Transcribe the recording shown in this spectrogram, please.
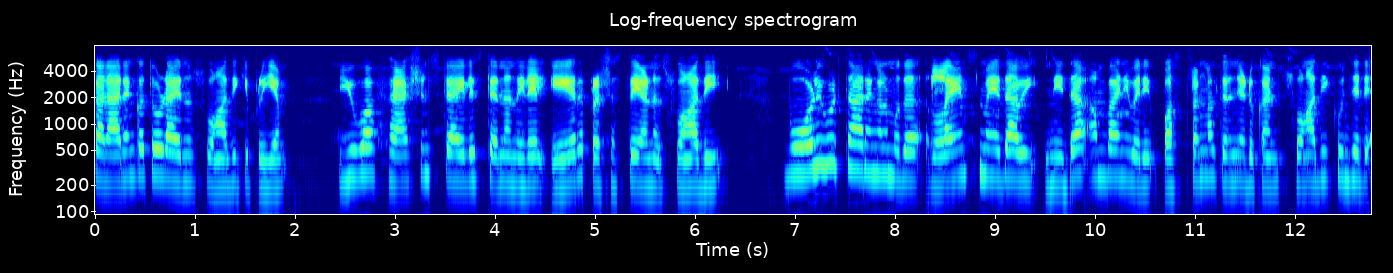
കലാരംഗത്തോടായിരുന്നു സ്വാതിക്ക് പ്രിയം. യുവ ഫാഷൻ സ്റ്റൈലിസ്റ്റ് എന്ന നിലയിൽ ഏറെ പ്രശസ്തയാണ് സ്വാതി. ബോളിവുഡ് താരങ്ങൾ മുതൽ റിലയൻസ് മേധാവി നിത അംബാനി വരെ വസ്ത്രങ്ങൾ തിരഞ്ഞെടുക്കാൻ സ്വാതി കുഞ്ചന്റെ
